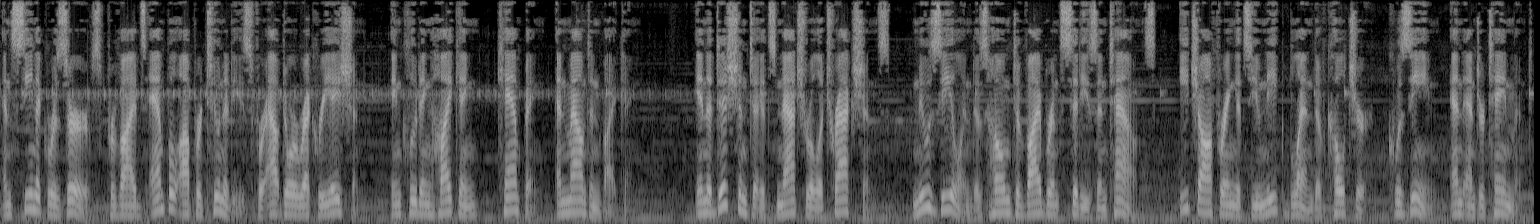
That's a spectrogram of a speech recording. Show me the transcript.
and scenic reserves provides ample opportunities for outdoor recreation, including hiking, camping, and mountain biking. In addition to its natural attractions, New Zealand is home to vibrant cities and towns, each offering its unique blend of culture, cuisine, and entertainment.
